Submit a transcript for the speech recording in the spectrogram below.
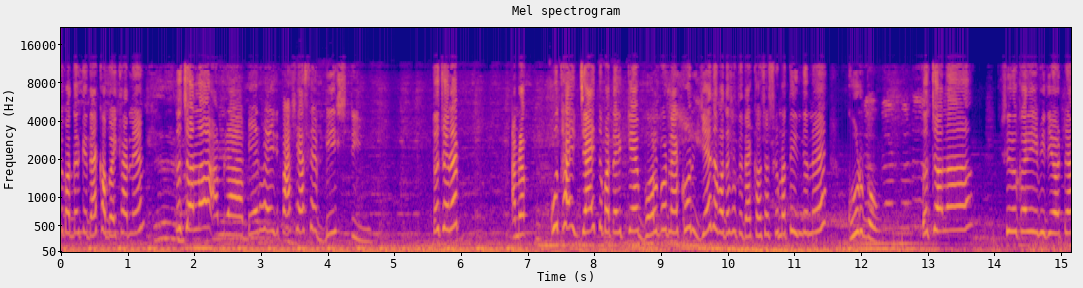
তোমাদেরকে দেখাবো এখানে। তো চলো, আমরা বের হয়ে পাশে আছে বৃষ্টি। তো চলো, আমরা কোথায় যাই তোমাদেরকে বলব না এখন। যে তোমাদের সাথে দেখা হচ্ছে, আজকে আমরা তিনজনে ঘুরবো। তো চলো, শুরু করি ভিডিওটা।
